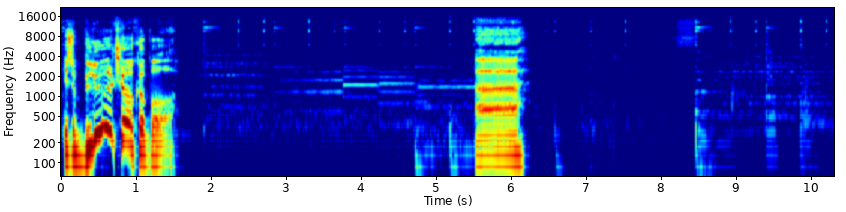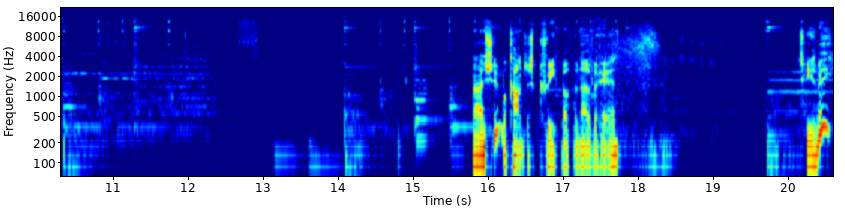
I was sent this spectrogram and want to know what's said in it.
is a blue chocobo. Uh... I assume I can't just creep up and over here. Excuse me?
